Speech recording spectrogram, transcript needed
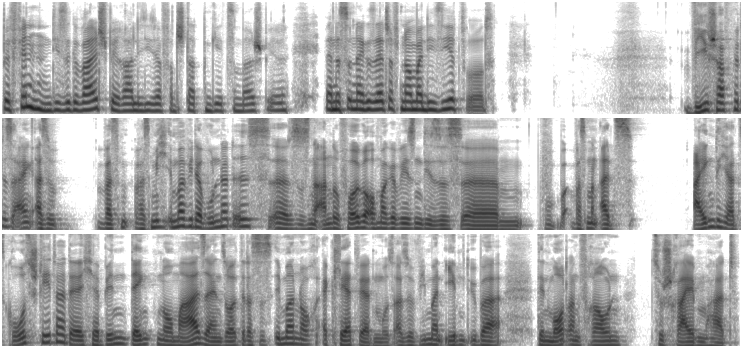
befinden, diese Gewaltspirale, die da vonstatten geht, zum Beispiel, wenn es in der Gesellschaft normalisiert wird. Wie schaffen wir das eigentlich? Also, was, was mich immer wieder wundert ist, äh, das ist eine andere Folge auch mal gewesen, dieses, ähm, was man als eigentlich als Großstädter, der ich ja bin, denkt normal sein sollte, dass es immer noch erklärt werden muss. Also wie man eben über den Mord an Frauen zu schreiben hat.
